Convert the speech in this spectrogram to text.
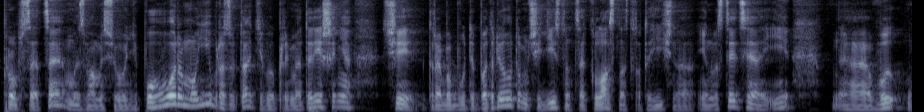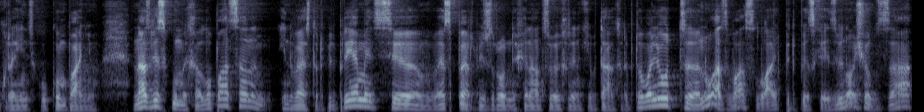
Про все це ми з вами сьогодні поговоримо, і в результаті ви приймете рішення, чи треба бути патріотом, чи дійсно це класна стратегічна інвестиція і е, в українську компанію. На зв'язку Михайло Пацан, інвестор-підприємець, е, експерт міжнародних фінансових ринків та криптовалют. Ну а з вас лайк, підписка і дзвіночок за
